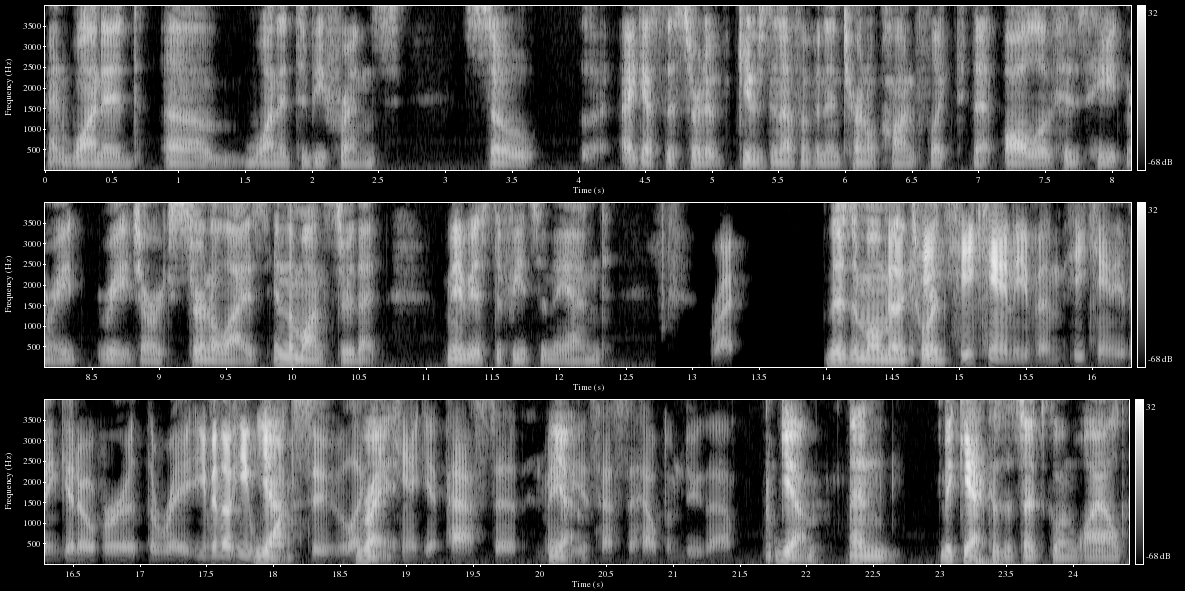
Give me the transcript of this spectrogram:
and wanted um wanted to be friends. So, I guess this sort of gives enough of an internal conflict that all of his hate and rage are externalized in the monster that Mebius defeats in the end. There's a moment he, towards he can't even he can't even get over the rate, even though he Yeah. wants to. Like Right. he can't get past it. Maybe Yeah. has to help him do that. Yeah, and but yeah, because it starts going wild.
